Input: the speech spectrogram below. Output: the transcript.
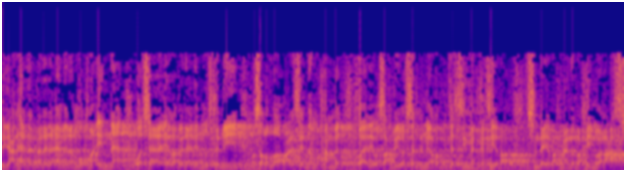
اجعل هذا البلد آمنا مطمئنا وسائر بلاد المسلمين. وصلى الله على سيدنا محمد وآله وصحبه وسلم يا رب تسليما كثيرا. بسم الله الرحمن الرحيم. والعصر.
